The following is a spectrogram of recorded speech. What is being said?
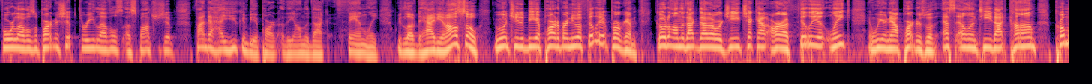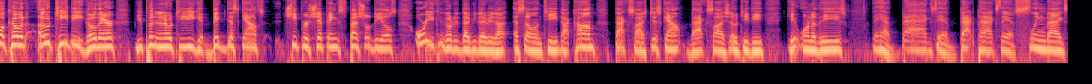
Four levels of partnership, three levels of sponsorship. Find out how you can be a part of the On the Dock family. We'd love to have you. And also, we want you to be a part of our new affiliate program. Go to onthedock.org, check out our affiliate link, and we are now partners with slnt.com. Promo code OTD. Go there. You put in an OTD, you get big discounts cheaper shipping, special deals, or you can go to www.slnt.com backslash discount backslash OTD. Get one of these. They have bags, they have backpacks, they have sling bags.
